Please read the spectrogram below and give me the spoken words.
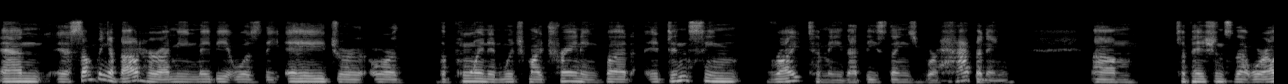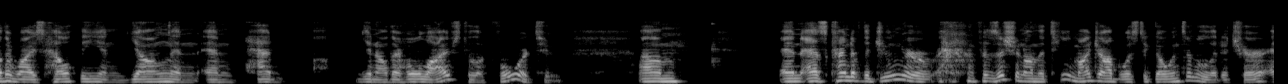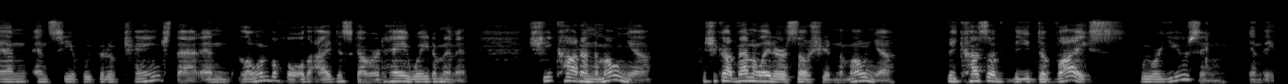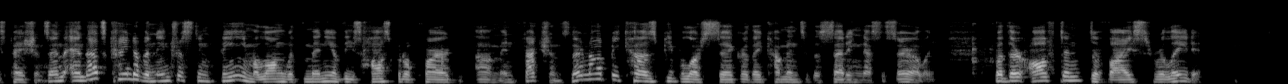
And uh, something about her, I mean, maybe it was the age or, or the point in which my training, but it didn't seem right to me that these things were happening um, to patients that were otherwise healthy and young and, and had, you know, their whole lives to look forward to. Um, and as kind of the junior physician on the team, my job was to go into the literature and, and see if we could have changed that. And lo and behold, I discovered, hey, wait a minute. She caught a pneumonia. She caught ventilator-associated pneumonia because of the device we were using in these patients. And, and that's kind of an interesting theme along with many of these hospital-acquired um, infections. They're not because people are sick or they come into the setting necessarily, but they're often device related.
